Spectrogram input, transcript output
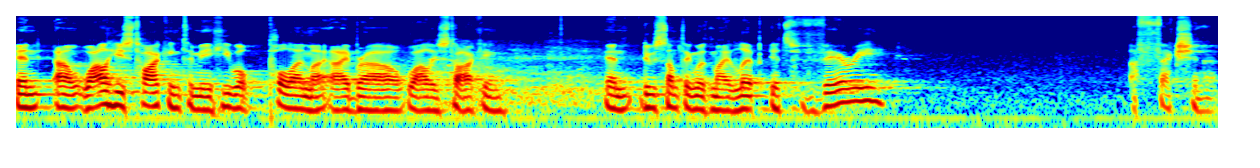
And uh, while he's talking to me, he will pull on my eyebrow while he's talking and do something with my lip. It's very affectionate.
